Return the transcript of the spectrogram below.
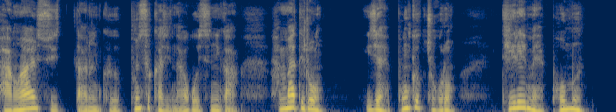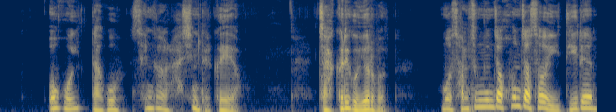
방어할 수 있다는 그 분석까지 나오고 있으니까 한마디로 이제 본격적으로 디램의 봄은 오고 있다고 생각을 하시면 될 거예요. 자, 그리고 여러분, 뭐 삼성전자 혼자서 이 디램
